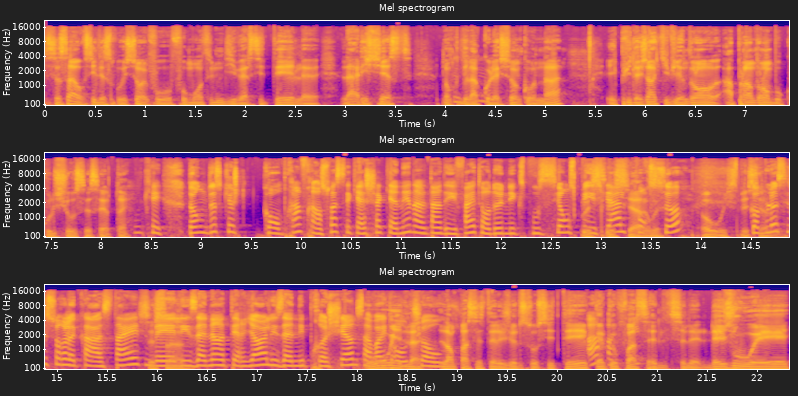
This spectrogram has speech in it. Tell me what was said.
c'est ça aussi l'exposition, il faut, faut montrer une diversité, le- la richesse donc de Mhm. la collection qu'on a. Et puis les gens qui viendront apprendront beaucoup de choses, c'est certain. OK. Donc, de ce que je comprends, François, c'est qu'à chaque année, dans le temps des fêtes, on a une exposition Oui, spéciale spécial, pour oui. ça. Oh oui. Comme là, c'est sur le casse-tête, mais ça. les années antérieures, les années prochaines, ça va être autre la- chose. L'an passé, c'était les jeux de société. Ah, Quelquefois, c'est les, les jouets.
